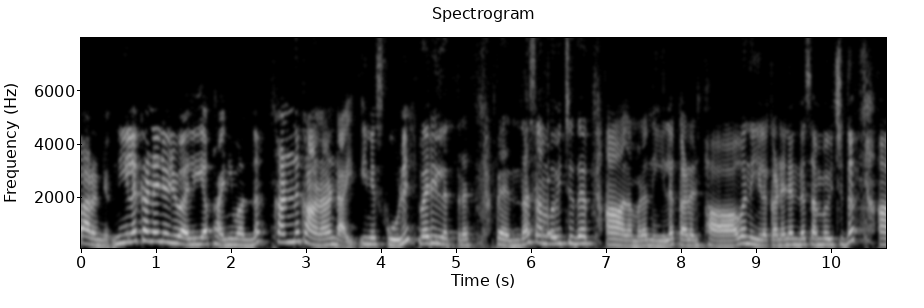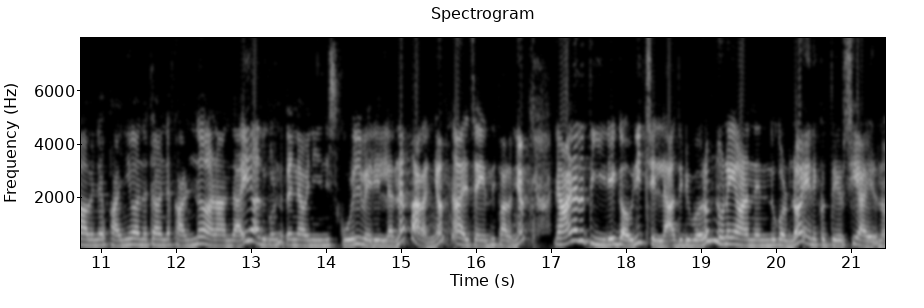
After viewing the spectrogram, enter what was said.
പറഞ്ഞു. നീലക്കണ്ണന് ഒരു വലിയ പനി വന്ന് കണ്ണ് കാണാണ്ടായി. ഇനി സ്കൂളിൽ വരില്ലത്ര. അപ്പം എന്താ സംഭവിച്ചത്? ആ നമ്മുടെ നീലക്കണ്ണൻ പാവ നീലക്കണ്ണൻ എന്താ സംഭവിച്ചത്? ആ അവന്റെ പനി വന്നിട്ട് അവന്റെ കണ്ണ് കാണാണ്ടായി. അതുകൊണ്ട് തന്നെ അവൻ ഇനി സ്കൂളിൽ വരില്ലെന്ന് പറഞ്ഞു. ജയന്തി പറഞ്ഞു. ഞാനത് തീരെ ഗൗനിച്ചില്ല. അതൊരു വെറും നുണയാണെന്ന് എന്തുകൊണ്ടോ എനിക്ക് തീർച്ചയായിരുന്നു.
